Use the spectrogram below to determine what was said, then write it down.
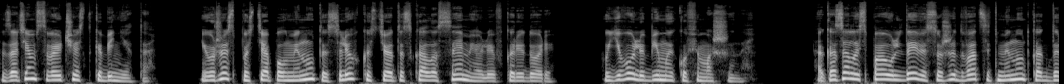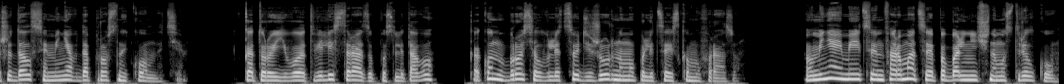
затем в свою часть кабинета. И уже спустя полминуты с легкостью отыскала Сэмюэля в коридоре у его любимой кофемашины. Оказалось, Пауль Дэвис уже 20 минут как дожидался меня в допросной комнате, в которой его отвели сразу после того, как он бросил в лицо дежурному полицейскому фразу. «У меня имеется информация по больничному стрелку,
